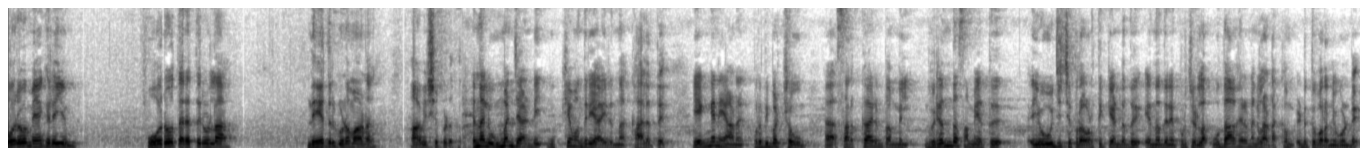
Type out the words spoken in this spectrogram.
ഓരോ മേഖലയും ഓരോ തരത്തിലുള്ള നേതൃഗുണമാണ് ആവശ്യപ്പെടുന്നത്. എന്നാൽ ഉമ്മൻചാണ്ടി മുഖ്യമന്ത്രിയായിരുന്ന കാലത്ത് എങ്ങനെയാണ് പ്രതിപക്ഷവും സർക്കാരും തമ്മിൽ ദുരന്ത സമയത്ത് യോജിച്ച് പ്രവർത്തിക്കേണ്ടത് എന്നതിനെക്കുറിച്ചുള്ള ഉദാഹരണങ്ങളടക്കം എടുത്തു പറഞ്ഞുകൊണ്ട്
